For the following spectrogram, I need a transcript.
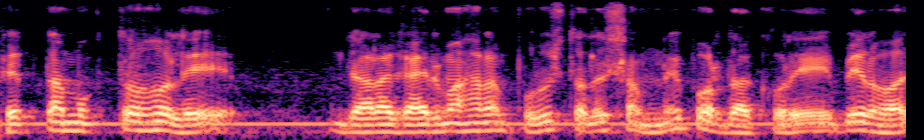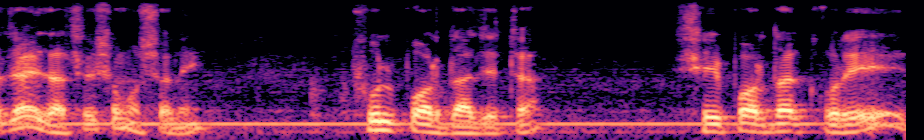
ফেতনা মুক্ত হলে যারা গায়ের মাহারাম পুরুষ, তাদের সামনে পর্দা করে বের হওয়া যায় যাচ্ছে সমস্যা নেই। ফুল পর্দা যেটা, সেই পর্দা করে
